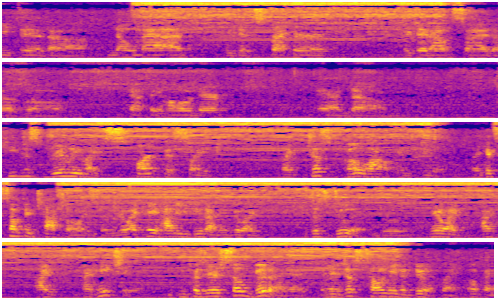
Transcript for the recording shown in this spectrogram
we did uh, Nomad, we did Sprecher, we did outside of uh, Cafe Hollander, and um, he just really like sparked this like like just go out and do it. Like it's something Chacho always says. You're like, hey, how do you do that? And he'd be like, just do it. And you're like, I, I, I hate you because you're so good at it, and you're just telling me to do it. Like, okay,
